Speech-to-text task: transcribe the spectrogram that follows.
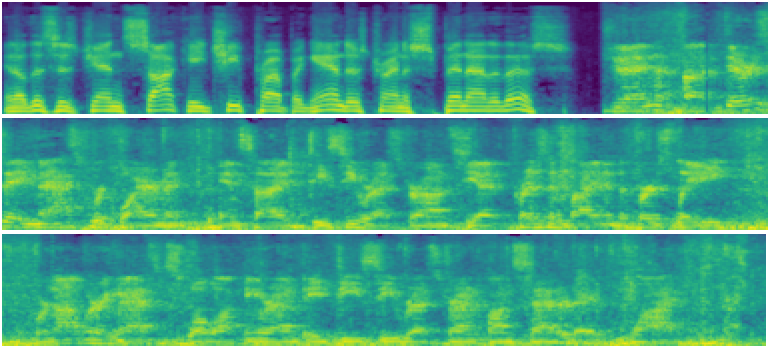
You know, this is Jen Psaki, chief propagandist, trying to spin out of this. Jen, uh, there is a mask requirement inside DC restaurants, yet President Biden and the First Lady were not wearing masks while walking around a DC restaurant on Saturday. Why?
